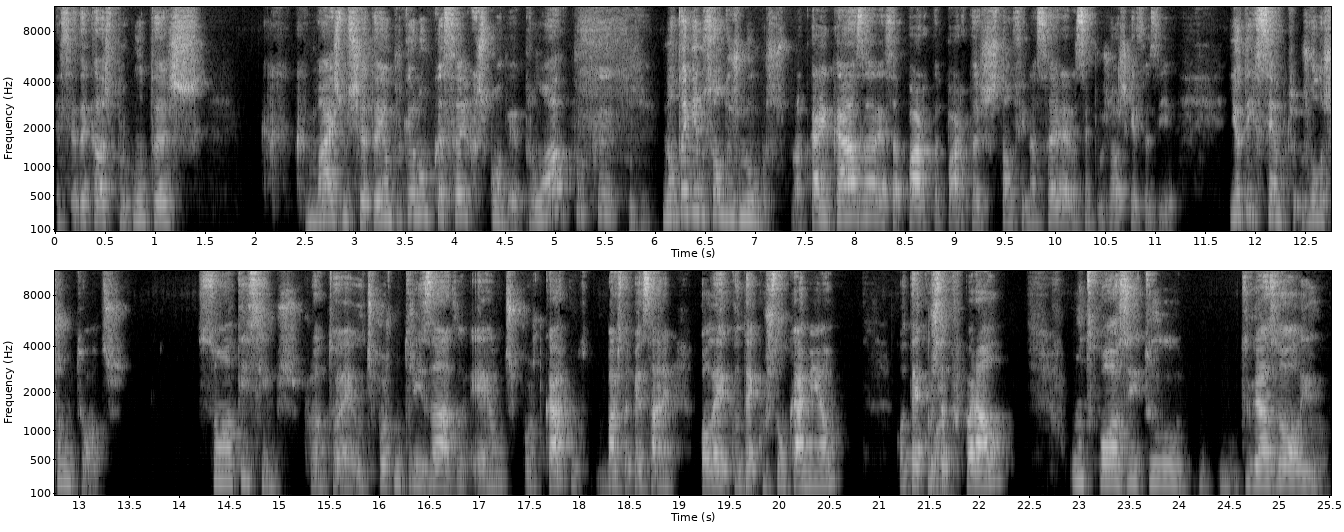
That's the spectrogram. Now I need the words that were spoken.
Essa é daquelas perguntas que mais me chateiam porque eu nunca sei responder. Por um lado, porque uhum. não tenho a noção dos números. Cá em casa, essa parte, a parte da gestão financeira, era sempre o Jorge que a fazia. E eu digo sempre: os valores são muito altos são altíssimos. Pronto, é, o desporto motorizado é um desporto caro, basta pensar qual é, quanto é que custa um caminhão, quanto é que custa claro. prepará-lo. Um depósito de gasóleo,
